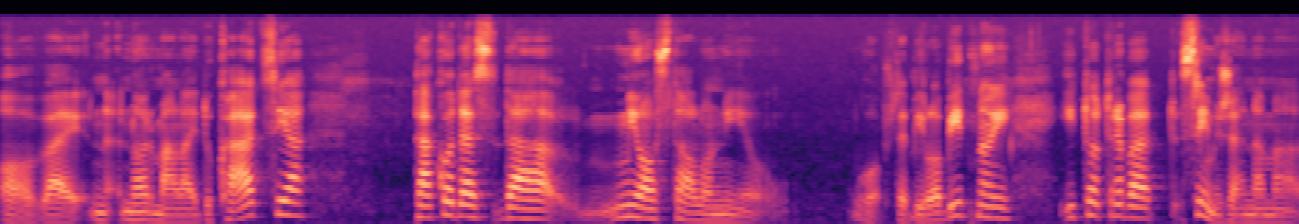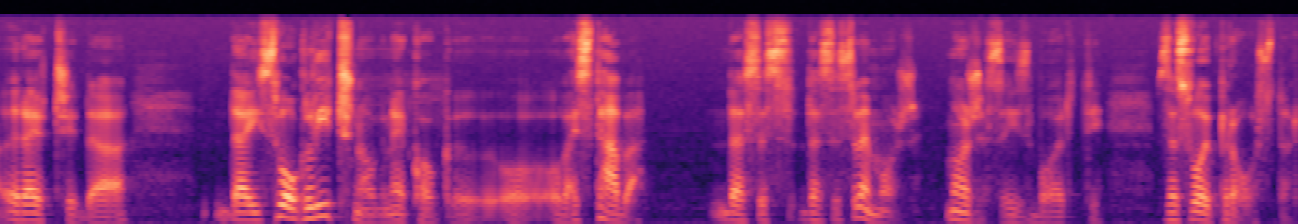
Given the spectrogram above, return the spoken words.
ovaj normalna edukacija tako da da mi ostalo nije uopšte bilo bitno i i to treba svim ženama reći da da i svog ličnog nekog e, ovaj stava da se da se sve može može se izboriti za svoj prostor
